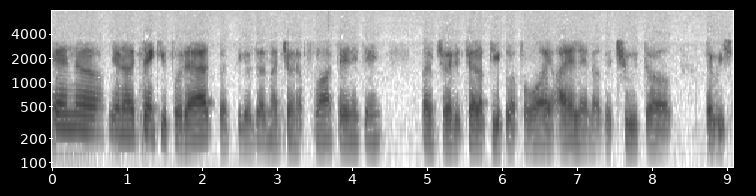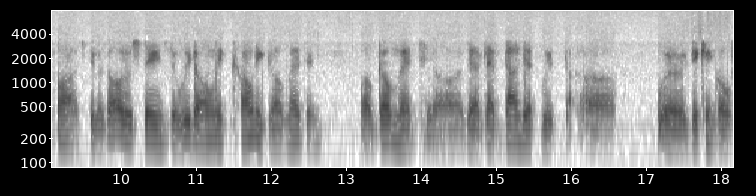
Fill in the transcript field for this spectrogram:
And, uh, you know, thank you for that, but because I'm not trying to flaunt anything, I'm trying to tell the people of Hawaii Island of the truth of the response, because all those things that we're the only county government and or government uh, that have done that with uh, where they can go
